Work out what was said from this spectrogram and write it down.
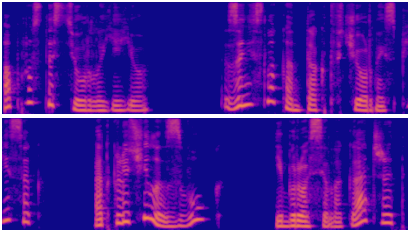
а просто стерла ее. Занесла контакт в черный список, отключила звук и бросила гаджет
